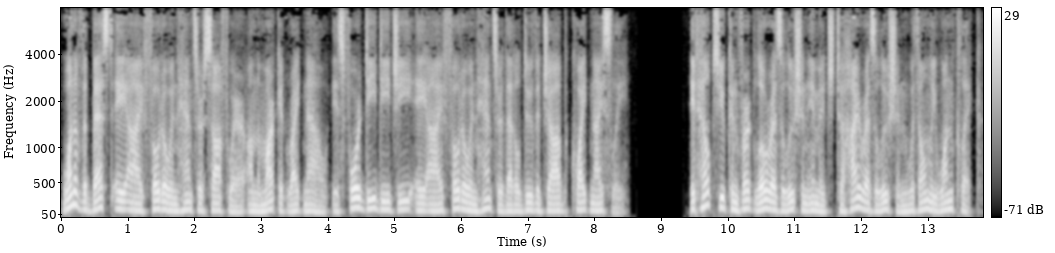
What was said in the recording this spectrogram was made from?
One of the best AI photo enhancer software on the market right now is 4DDiG AI Photo Enhancer that'll do the job quite nicely. It helps you convert low-resolution image to high-resolution with only one click.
